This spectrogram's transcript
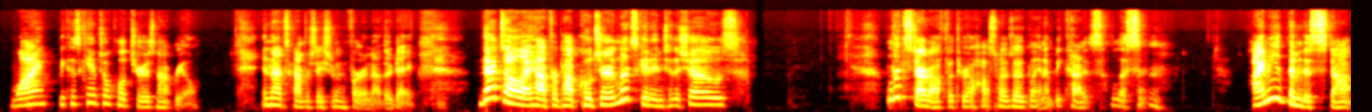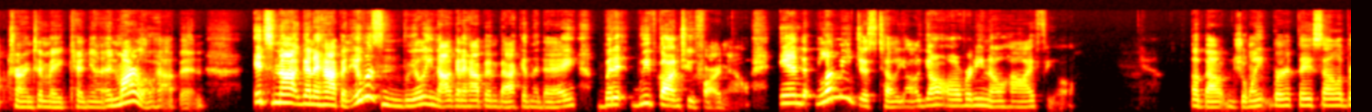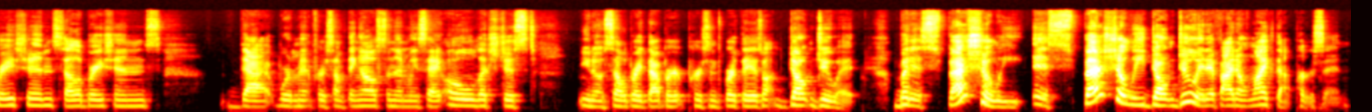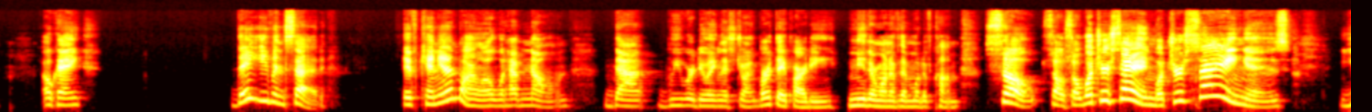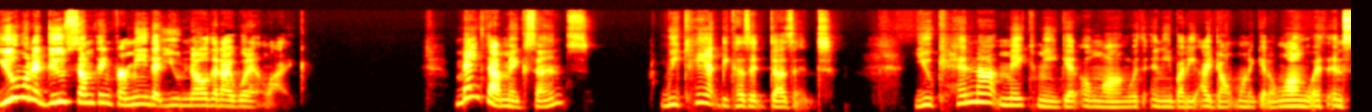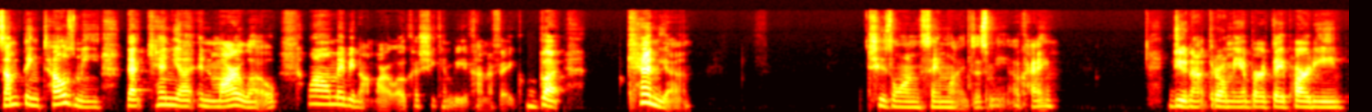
Why? Because cancel culture is not real. And that's conversation for another day. That's all I have for pop culture. Let's get into the shows. Let's start off with Real Housewives of Atlanta because, listen, I need them to stop trying to make Kenya and Marlo happen. It's not going to happen. It was really not going to happen back in the day, but it, we've gone too far now. And let me just tell y'all, y'all already know how I feel about joint birthday celebrations, celebrations that were meant for something else. And then we say, oh, let's just, you know, celebrate that person's birthday as well. Don't do it. But especially, especially don't do it if I don't like that person. Okay. They even said if Kenya and Marlo would have known that we were doing this joint birthday party, neither one of them would have come. So, so, so what you're saying, what you're saying is you want to do something for me that you know that I wouldn't like. Make that make sense. We can't because it doesn't. You cannot make me get along with anybody I don't want to get along with. And something tells me that Kenya and Marlo, well, maybe not Marlo because she can be kind of fake, but Kenya, she's along the same lines as me. Okay. Do not throw me a birthday party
